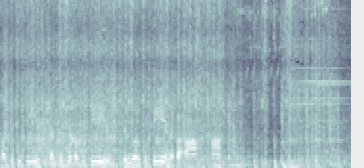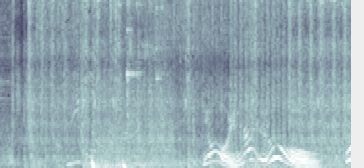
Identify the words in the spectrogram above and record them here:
பட்டுக்குட்டி கட்டு போட்ட குட்டி சில்வர் குட்டி எனக்கு ஆ ஆ. யோ என்ன ஓ ஓ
